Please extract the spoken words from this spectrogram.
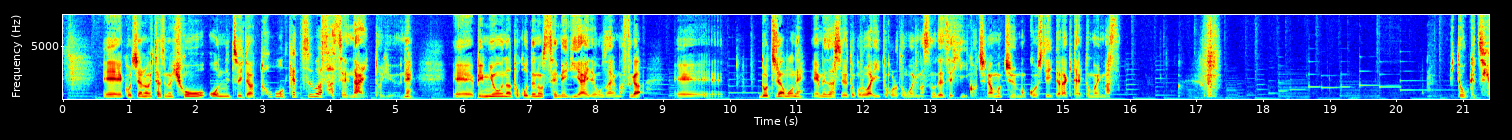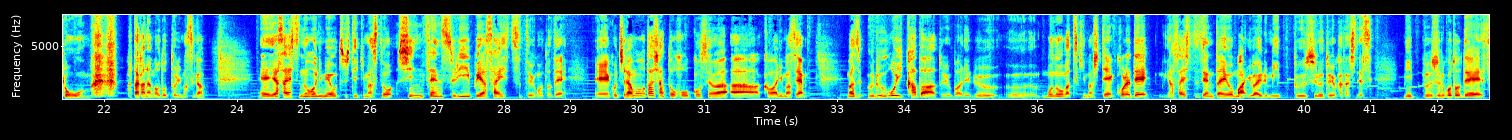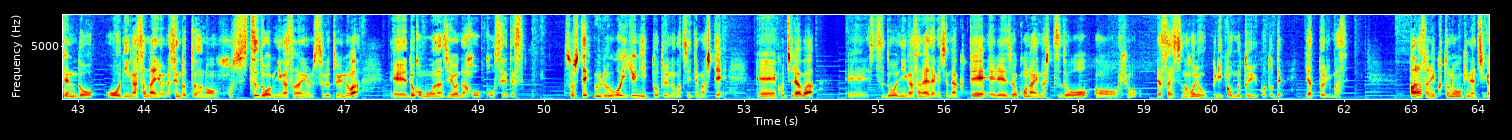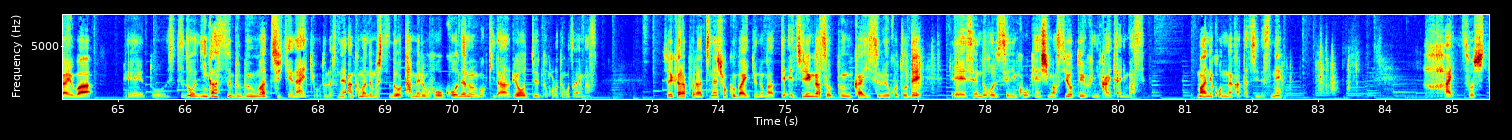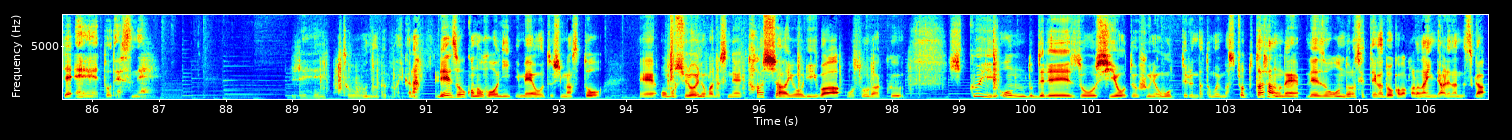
えー、こちらの人たちの氷温については凍結はさせないというね、えー、微妙なとこでのせめぎ合いでございますが、えー、どちらもね目指しているところはいいところと思いますので是非こちらも注目をしていただきたいと思います。凍結氷温 カタカナが踊っておりますが、えー、野菜室の方に目を移していきますと新鮮スリープ野菜室ということで、えー、こちらも他社と方向性は変わりません。まず潤いカバーと呼ばれるものがつきましてこれで野菜室全体を、まあ、いわゆる密封するという形です。密封することで鮮度を逃がさないように鮮度ってあの湿度を逃がさないようにするというのは、えー、どこも同じような方向性です。そして潤いユニットというのがついてまして、えー、こちらは、え、湿度を逃がさないだけじゃなくて冷蔵庫内の湿度を野菜室の方に送り込むということでやっております。パナソニックとの大きな違いは、えーと、湿度を逃がす部分はついてないということですね。あくまでも湿度を貯める方向での動きだよというところでございます。それからプラチナ触媒というのがあってエチレンガスを分解することで、えー、鮮度保持性に貢献しますよというふうに書いてあります。まあねこんな形ですね。はい。そしてえっ、ー、とですね。冷凍の部分はいいかな。冷蔵庫の方に目を移しますと、えー、面白いのがですね他社よりはおそらく低い温度で冷蔵しようというふうに思ってるんだと思います。ちょっと他社のね冷蔵温度の設定がどうかわからないんであれなんですが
